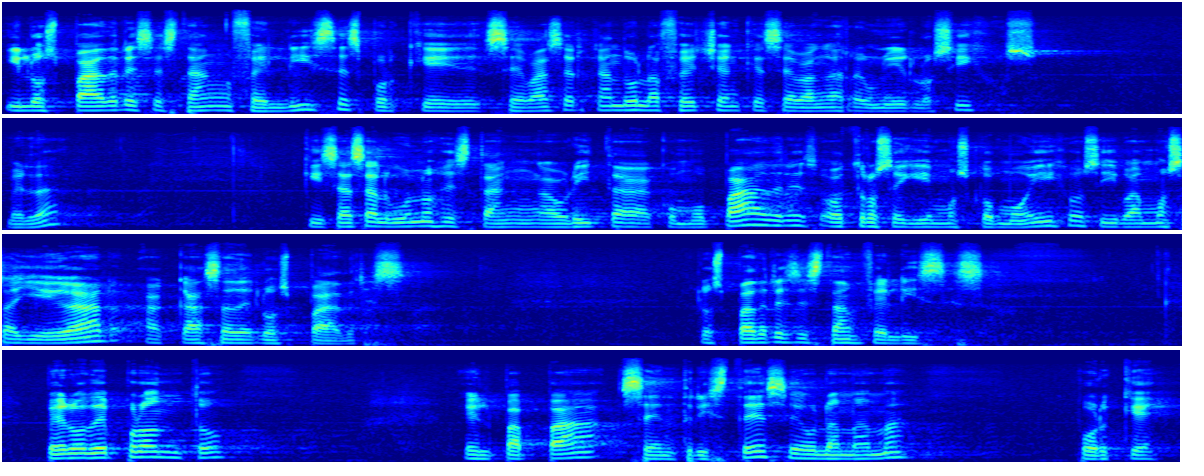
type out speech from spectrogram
y los padres están felices porque se va acercando la fecha en que se van a reunir los hijos, ¿verdad? Quizás algunos están ahorita como padres, otros seguimos como hijos y vamos a llegar a casa de los padres. Los padres están felices. Pero de pronto el papá se entristece o la mamá. ¿Por qué?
